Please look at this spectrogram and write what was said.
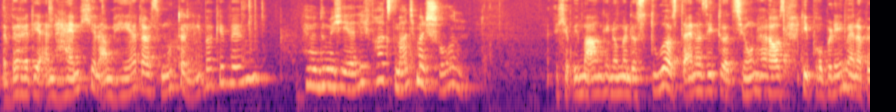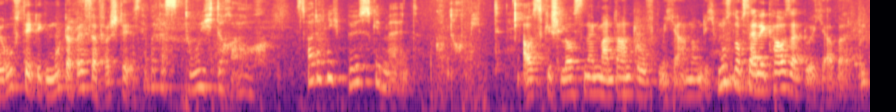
Da wäre dir ein Heimchen am Herd als Mutter lieber gewesen? Wenn du mich ehrlich fragst, manchmal schon. Ich habe immer angenommen, dass du aus deiner Situation heraus die Probleme einer berufstätigen Mutter besser verstehst. Aber das tue ich doch auch. Es war doch nicht bös gemeint. Komm doch mit. Ausgeschlossen, ein Mandant ruft mich an und ich muss noch seine Causa durcharbeiten.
